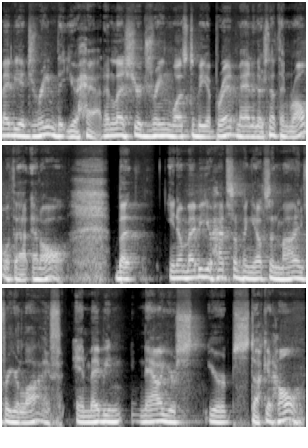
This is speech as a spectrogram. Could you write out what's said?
maybe a dream that you had, unless your dream was to be a bread man, and there's nothing wrong with that at all. But you know maybe you had something else in mind for your life and maybe now you're you're stuck at home.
